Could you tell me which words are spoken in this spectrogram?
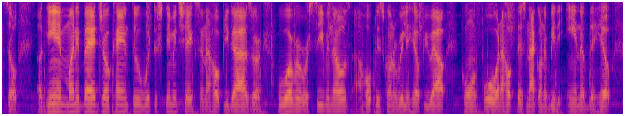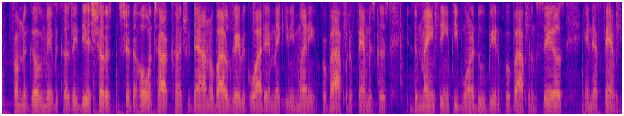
So again, Moneybagg Joe came through with the stimmy checks, and I hope you guys or whoever receiving those. I hope it's going to really help you out going forward. I hope that's not going to be the end of the help from the government because they did shut shut the whole entire country down. Nobody was able to go out there and make any money, provide for the families because the main thing people want to do be able to provide for themselves and their family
